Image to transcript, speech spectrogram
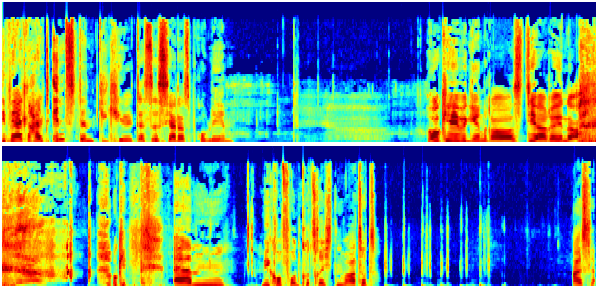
Die werden halt instant gekillt. Das ist ja das Problem. Okay, wir gehen raus. Die Arena. okay. Ähm, Mikrofon kurz richten, wartet. Alles klar.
